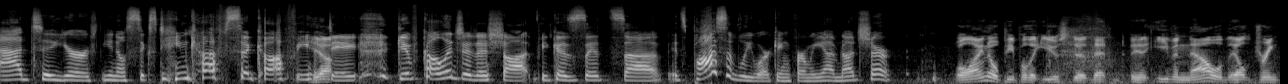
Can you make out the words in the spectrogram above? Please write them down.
add to your, you know, 16 cups of coffee a Yeah. day, give collagen a shot because it's uh, it's possibly working for me. I'm not sure. Well, I know people that used to that uh, even now they'll drink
